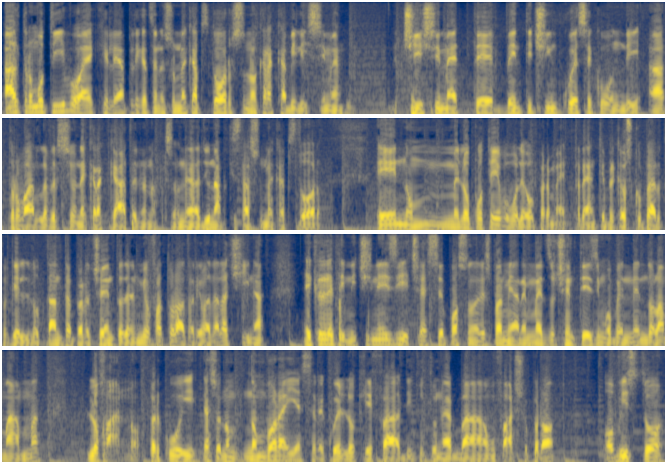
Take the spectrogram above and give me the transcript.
Altro motivo è che le applicazioni sul Mac App Store sono craccabilissime ci si mette 25 secondi a trovare la versione craccata di, una, di un'app che sta sul Mac App Store e non me lo potevo, volevo permettere, anche perché ho scoperto che l'80% del mio fatturato arriva dalla Cina e credetemi i cinesi, cioè se possono risparmiare mezzo centesimo vendendo la mamma, lo fanno. Per cui adesso non, non vorrei essere quello che fa di tutta un'erba un fascio, però ho visto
